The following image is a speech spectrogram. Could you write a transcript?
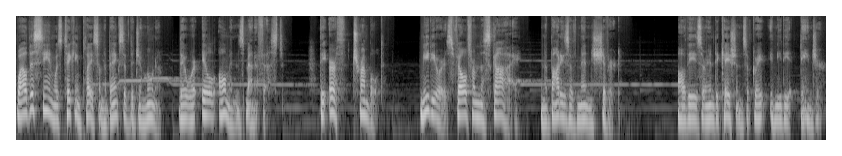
While this scene was taking place on the banks of the Jamuna, there were ill omens manifest. The earth trembled, meteors fell from the sky, and the bodies of men shivered. All these are indications of great immediate danger.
